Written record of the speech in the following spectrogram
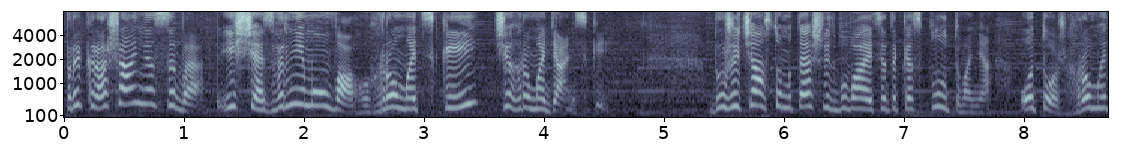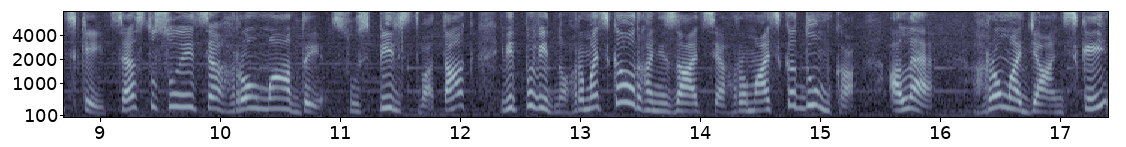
прикрашання себе. І ще звернімо увагу: громадський чи громадянський. Дуже часто теж відбувається таке сплутування. Отож, громадський це стосується громади, суспільства, так? Відповідно, громадська організація, громадська думка. Але громадянський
